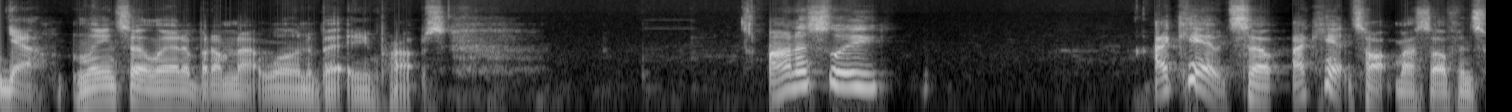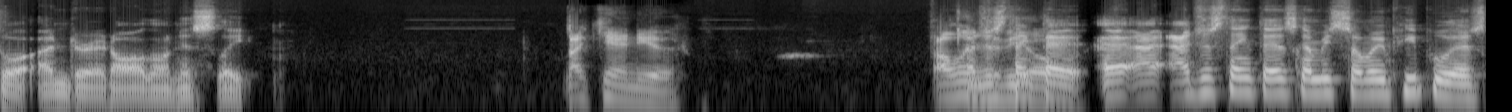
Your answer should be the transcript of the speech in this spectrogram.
Yeah, lean to Atlanta, but I'm not willing to bet any props. Honestly, I can't tell. I can't talk myself into an under at all on this slate. I can't either. I'll I just think over. that I, I just think there's gonna be so many people that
